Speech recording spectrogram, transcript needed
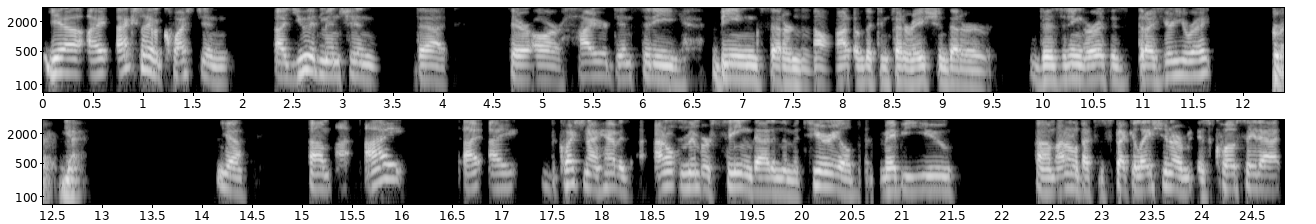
Yeah, I actually have a question. Uh, you had mentioned that there are higher density beings that are not of the Confederation that are visiting Earth. Is did I hear you right? Correct. Yeah. Yeah. Um, I, I, I, the question I have is, I don't remember seeing that in the material, but maybe you, um, I don't know if that's a speculation or is Q'uo say that,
